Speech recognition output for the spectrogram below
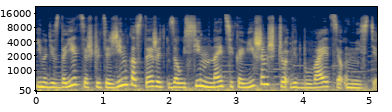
Іноді здається, що ця жінка стежить за усім найцікавішим, що відбувається у місті.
